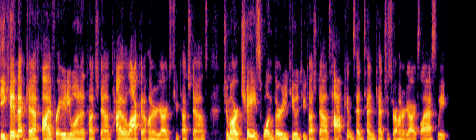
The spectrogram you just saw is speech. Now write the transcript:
DK Metcalf five for 81 a touchdown. Tyler Lockett 100 yards, two touchdowns. Ja'Marr Chase 132 and two touchdowns. Hopkins had 10 catches for 100 yards last week.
